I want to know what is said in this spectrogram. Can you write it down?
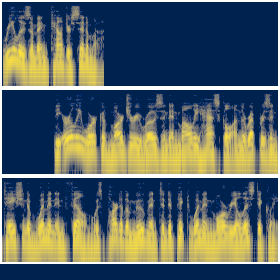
Realism and counter-cinema The early work of Marjorie Rosen and Molly Haskell on the representation of women in film was part of a movement to depict women more realistically,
